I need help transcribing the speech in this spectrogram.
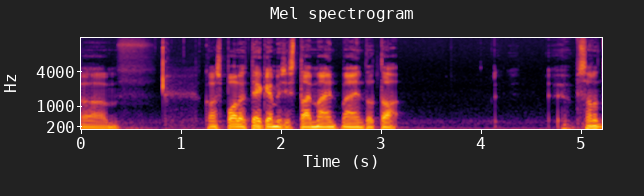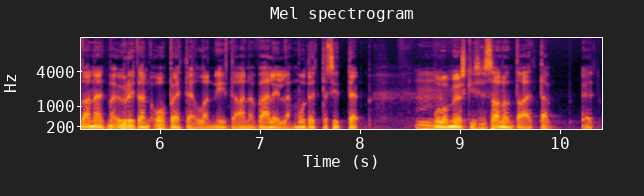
ähm, kanssa paljon tekemisissä tai mä en, mä en tota, sanotaan näin, että mä yritän opetella niitä aina välillä, mutta että sitten mm. mulla on myöskin se sanonta, että, että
